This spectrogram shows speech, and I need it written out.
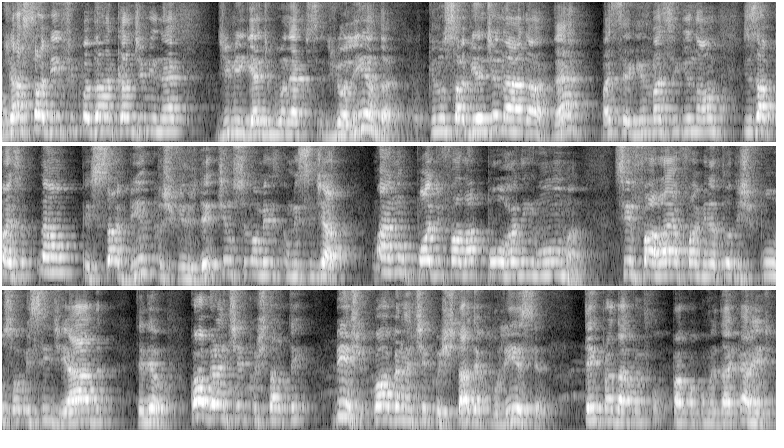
Já sabia ficou dando aquela de, mineco, de Miguel de boneco de Olinda, que não sabia de nada, né? Vai seguindo, vai seguindo, não, desapareceu. Não, eles sabiam que os filhos dele tinham sido homi- homicidiados, mas não pode falar porra nenhuma. Se falar é a família toda expulsa, homicidiada, entendeu? Qual garantia que o Estado tem? Bicho, qual garantia que o Estado e a polícia tem para dar para a comunidade carente?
